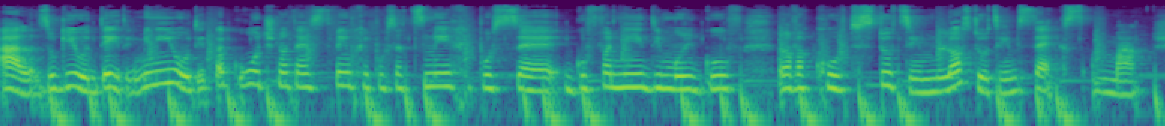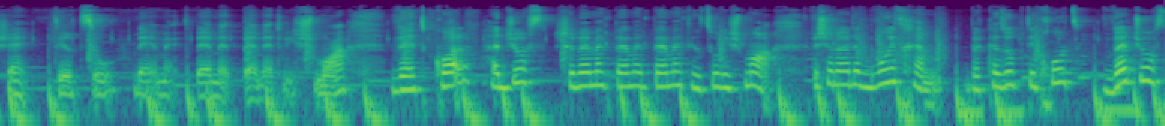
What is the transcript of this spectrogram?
על זוגיות, dating, מיניות, התבגרות, שנות ה-20, חיפוש עצמי, חיפוש אה, גופני, דימוי גוף, רווקות, סטוצים, לא סטוצים, סקס, מה שתרצו באמת, באמת, באמת לשמוע, ואת כל הג'וס שבאמת, באמת, באמת תרצו לשמוע, ושלא ידברו איתכם בכזו פתיחות וג'וס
